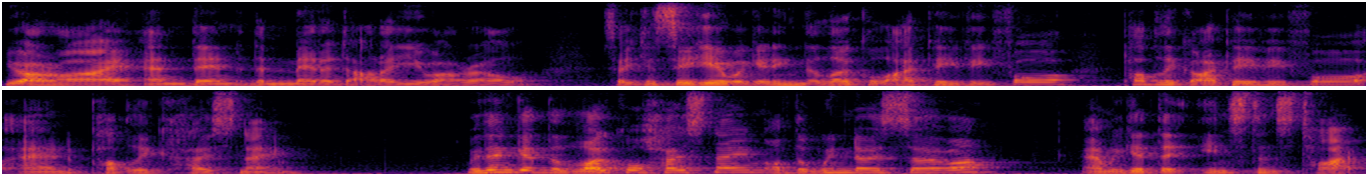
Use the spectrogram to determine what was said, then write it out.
URI and then the metadata URL. So you can see here we're getting the local IPv4, public IPv4 and public hostname. We then get the local hostname of the Windows server and we get the instance type.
